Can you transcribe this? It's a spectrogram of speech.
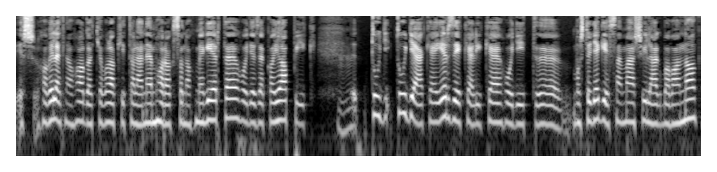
és ha véletlenül hallgatja valaki, talán nem haragszanak meg érte, hogy ezek a japik uh-huh. tudják-e, érzékelik-e, hogy itt most egy egészen más világban vannak,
